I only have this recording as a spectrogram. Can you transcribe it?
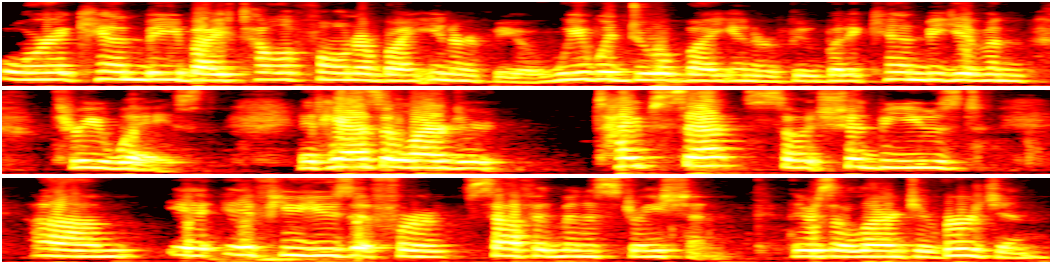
or it can be by telephone or by interview. We would do it by interview, but it can be given three ways. It has a larger typeset, so it should be used um, if you use it for self administration. There's a larger version.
